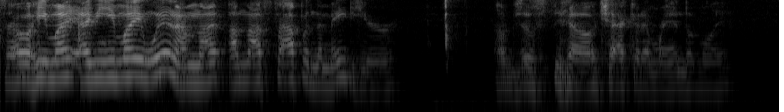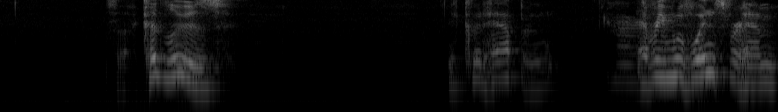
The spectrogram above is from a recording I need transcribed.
So he might. I mean, he might win. I'm not. I'm not stopping the mate here. I'm just, you know, checking him randomly. So I could lose. It could happen. Hard. Every move wins for him.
